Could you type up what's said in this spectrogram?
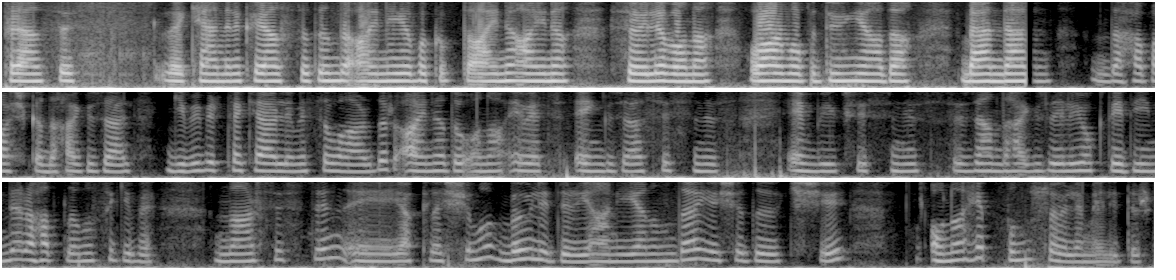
prensesle kendini kıyasladığında aynaya bakıp da ayna ayna söyle bana var mı bu dünyada benden daha başka, daha güzel gibi bir tekerlemesi vardır. Ayna da ona evet en güzel sizsiniz, en büyük sizsiniz, sizden daha güzeli yok dediğinde rahatlaması gibi. Narsistin e, yaklaşımı böyledir. Yani yanında yaşadığı kişi ona hep bunu söylemelidir.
